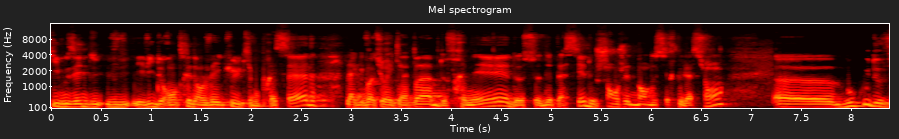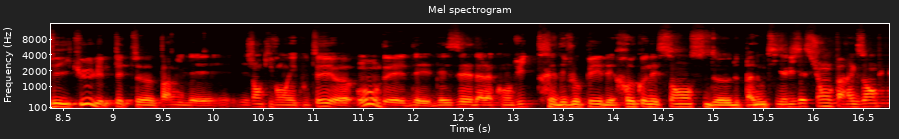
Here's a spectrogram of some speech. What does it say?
qui vous évite de rentrer dans le véhicule qui vous précède. La voiture est capable de freiner, de se déplacer, de changer de bande de circulation. Euh, beaucoup de véhicules, et peut-être euh, parmi les, gens qui vont écouter, euh, ont des, des, des, aides à la conduite très développées, des reconnaissances de, de, panneaux de signalisation, par exemple,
